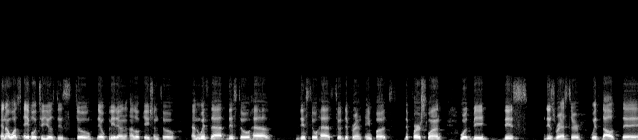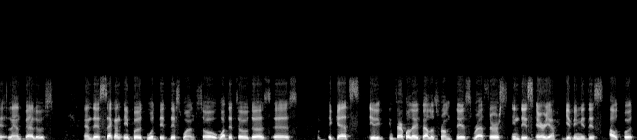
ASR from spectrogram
and I was able to use this tool, the Euclidean allocation tool. And with that, this tool have this tool has two different inputs. The first one would be this this raster without the land values. And the second input would be this one. So what the tool does is it gets it interpolate values from these rasters in this area, giving me this output.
